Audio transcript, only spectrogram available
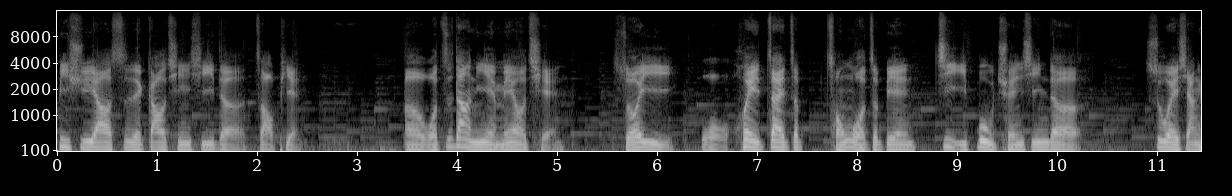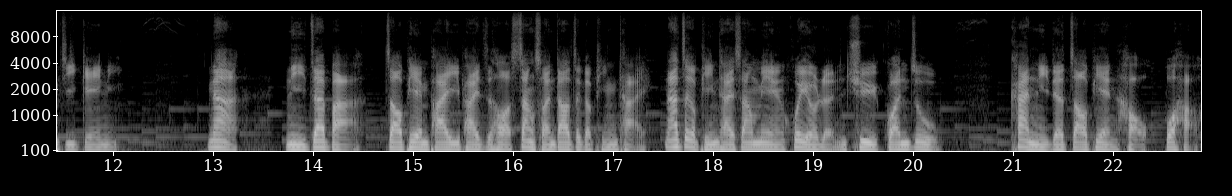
必须要是高清晰的照片。呃，我知道你也没有钱，所以我会在这从我这边寄一部全新的数位相机给你。那你再把照片拍一拍之后，上传到这个平台，那这个平台上面会有人去关注，看你的照片好不好，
